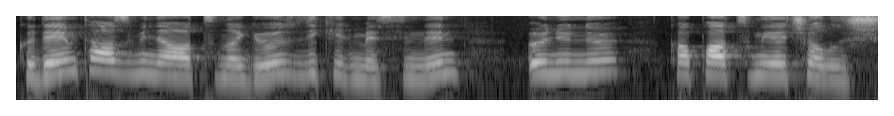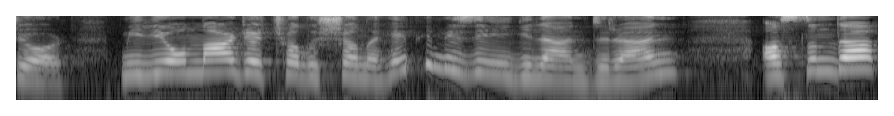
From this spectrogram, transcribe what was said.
kıdem tazminatına göz dikilmesinin önünü kapatmaya çalışıyor. Milyonlarca çalışanı hepimizi ilgilendiren aslında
